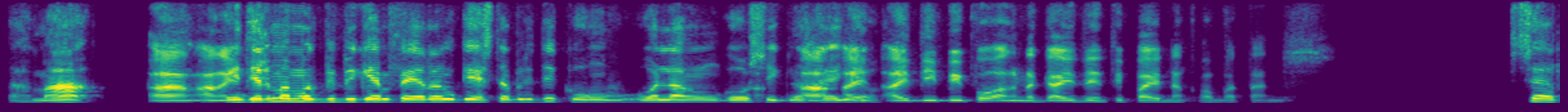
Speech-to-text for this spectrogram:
Tama. Ang ang Hindi naman magbibigay ang pera ng DSWD kung walang go signal sa uh, inyo. I- IDB po ang nag-identify ng combatants. Sir,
